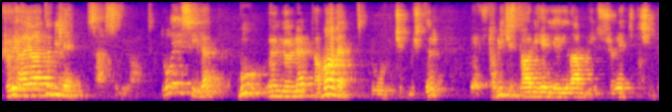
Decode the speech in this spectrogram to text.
köy hayatı bile sarsılıyor artık. Dolayısıyla bu öngörüler tamamen doğru çıkmıştır. E, tabii ki tarihe yayılan bir süreç içinde.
